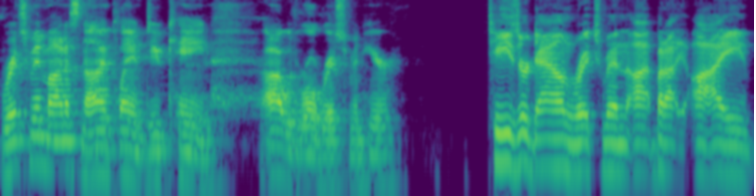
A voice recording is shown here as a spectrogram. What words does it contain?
Richmond minus nine playing Duquesne. I would roll Richmond here. Teaser down Richmond, I, but I, I,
